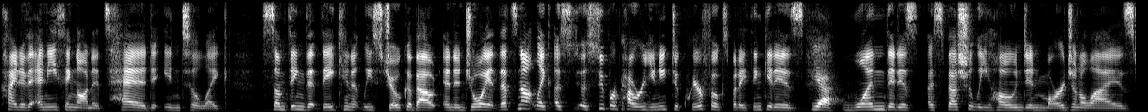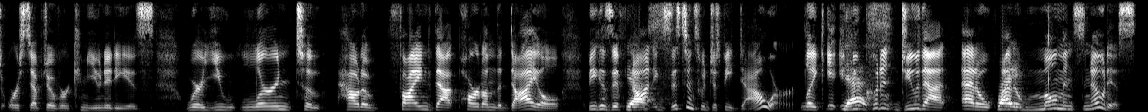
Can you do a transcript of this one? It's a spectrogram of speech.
kind of anything on its head into like something that they can at least joke about and enjoy it. That's not like a, a superpower unique to queer folks, but I think it is Yeah. one that is especially honed in marginalized or stepped over communities where you learn to how to find that part on the dial because if not existence would just be dour. Like if Yes. you couldn't do that at a at a moment's notice,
